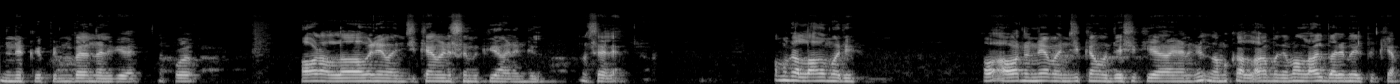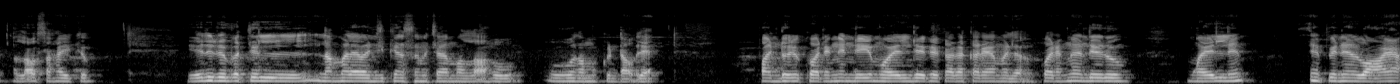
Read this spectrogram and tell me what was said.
നിനക്ക് പിൻബലം നൽകുക. അപ്പോൾ അവർ അള്ളാഹുവിനെ വഞ്ചിക്കാൻ വേണ്ടി ശ്രമിക്കുകയാണെങ്കിൽ മനസ്സിലായില്ലേ? നമുക്ക് അള്ളാഹു മതി. അവ- അവർ നിന്നെ വഞ്ചിക്കാൻ ഉദ്ദേശിക്കുകയാണെങ്കിൽ നമുക്ക് അള്ളാഹു മതി. നമ്മൾ അള്ളാഹു ബലമേൽപ്പിക്കാം. അള്ളാഹു സഹായിക്കും. ഏത് രൂപത്തിൽ നമ്മളെ വഞ്ചിക്കാൻ ശ്രമിച്ചാലും അള്ളാഹു നമുക്കുണ്ടാവും അല്ലേ? പണ്ടൊരു കുരങ്ങന്റെയും മുയലിന്റെയൊക്കെ കഥക്കറിയാമല്ലോ കഥ അറിയാമല്ലോ. കുരങ്ങ് എന്ത് ചെയ്തു? മുയലിന് പിന്നെ വാഴ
